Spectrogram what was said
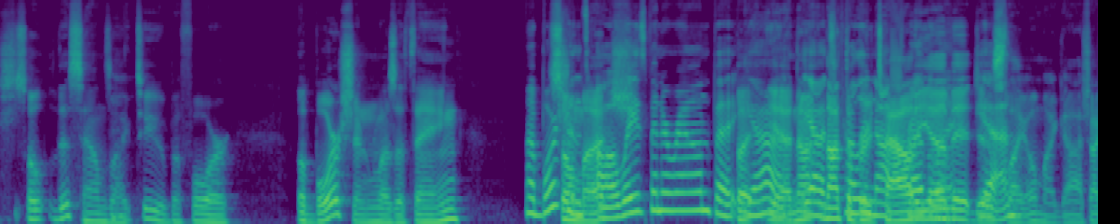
So this sounds like too before abortion was a thing. Abortion's much. always been around, but, But yeah, yeah, not it's not the probably not brutality of it. Just yeah. like, oh my gosh, I,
